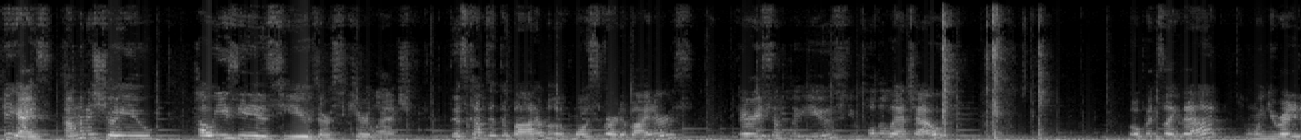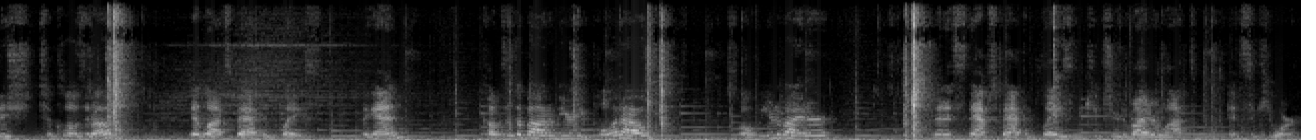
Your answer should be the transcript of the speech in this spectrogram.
Hey guys, I'm gonna show you how easy it is to use our secure latch. This comes at the bottom of most of our dividers. Very simple to use. You pull the latch out, opens like that, and when you're ready to, to close it up, it locks back in place. Again, comes at the bottom here, you pull it out, open your divider, and then it snaps back in place and keeps your divider locked and secure.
